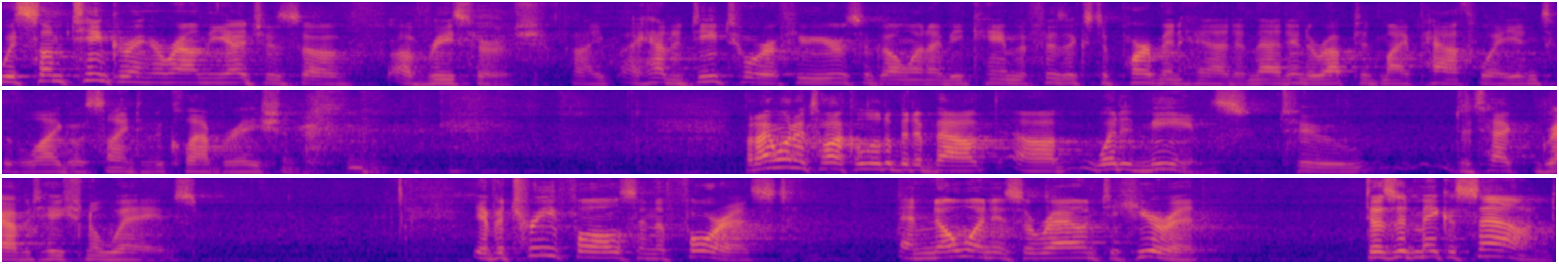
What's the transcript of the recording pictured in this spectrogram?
with some tinkering around the edges of, of research. I, I, had a detour a few years ago when I became the physics department head, and that interrupted my pathway into the LIGO scientific collaboration. But I want to talk a little bit about uh, what it means to detect gravitational waves. If a tree falls in the forest and no one is around to hear it, does it make a sound?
